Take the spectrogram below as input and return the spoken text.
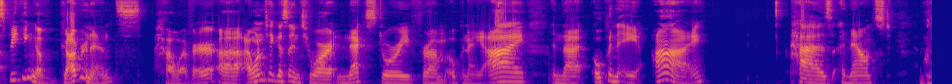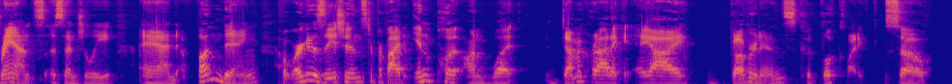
Speaking of governance, however, uh, I want to take us into our next story from OpenAI, in that OpenAI has announced grants essentially and funding for organizations to provide input on what democratic AI governance could look like. So,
